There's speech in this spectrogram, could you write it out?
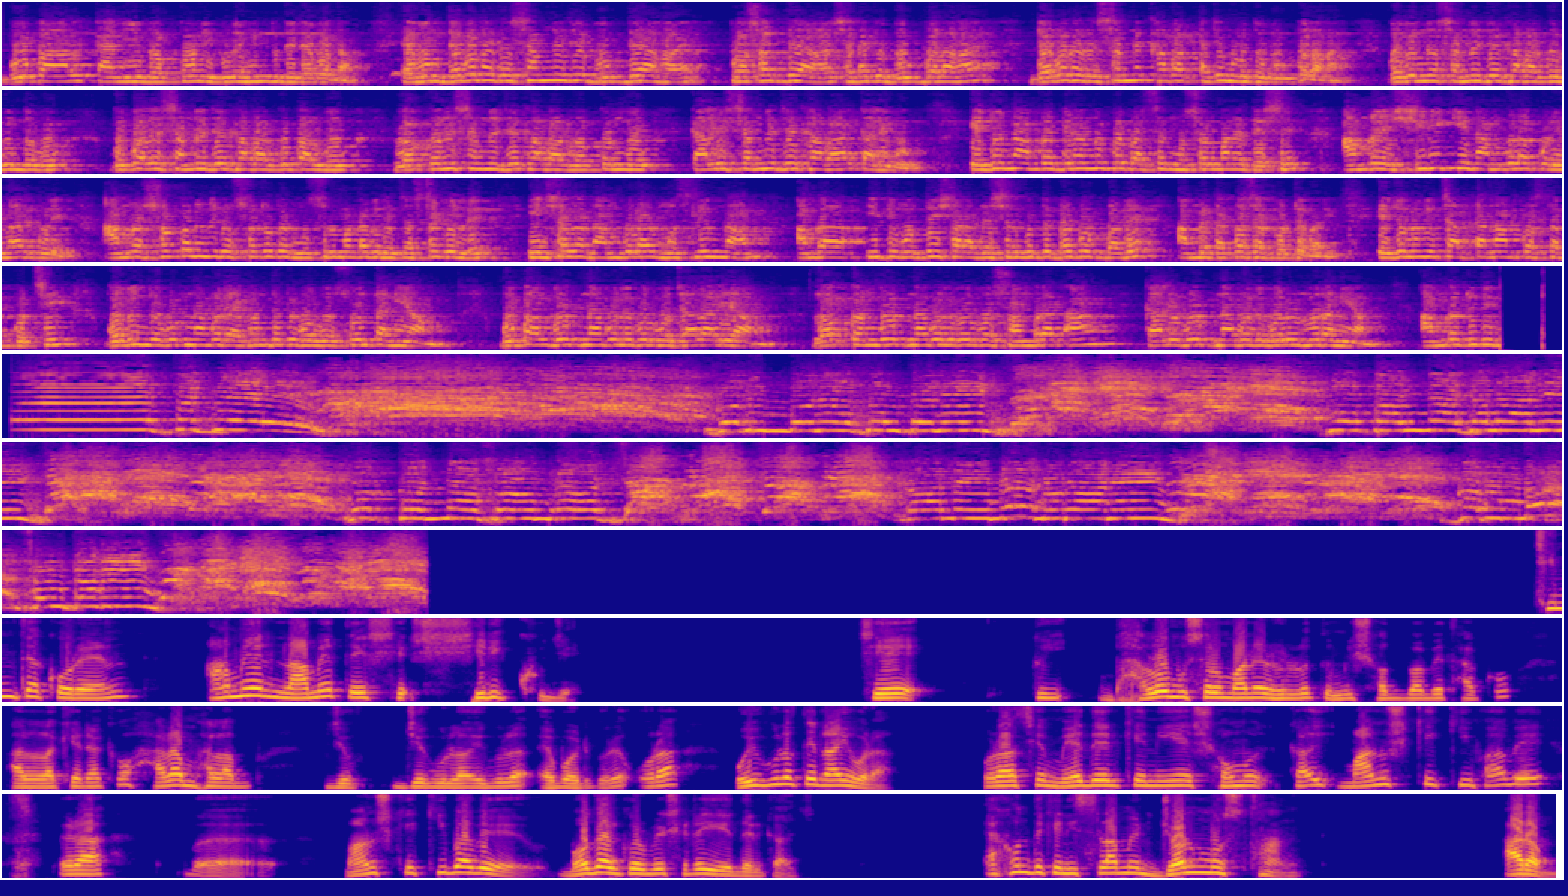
গোপাল, কালী, লক্ষণ এগুলো হিন্দুদের দেবতা। এবং দেবতাদের সামনে যে ভোগ দেওয়া হয়, প্রসাদ দেওয়া হয়, সেটাকে ভোগ বলা হয়। দেবতাদের সামনে খাবারটাকে মূলত ভোগ বলা হয়। গোবিন্দর সামনে যে খাবার গোবিন্দ ভোগ গোপালের সামনে যে খাবার গোপাল ভোগ, লক্ষণের সামনে যে খাবার লক্ষণ ভোগ, কালীর সামনে যে খাবার কালী ভোগ। এই জন্য আমরা বিরানব্বই পার্সেন্ট মুসলমানের দেশে আমরা এই সিরিকি নামগুলা পরিহার করে আমরা সকলে মিলে সচেতন মুসলমানরা মিলে চেষ্টা করলে ইনশাল্লাহ নামগুলার মুসলিম নাম আমরা ইতিমধ্যেই সারা দেশের মধ্যে ব্যাপকভাবে আমরা এটা প্রচার করতে পারি। এই জন্য আমি চারটা নাম প্রস্তাব করছি। গোবিন্দ ভোগ না বলে এখন থেকে বলব সুলতানি আম, গোপাল ভোগ না বলে বলব জালালি আম লক্ষণ ভোট না বলে বলব সম্রাট আম, কালী ভোট না বলে বলব নুরানি আম। আমরা যদি গোবিন্দ না সুলতানি গোপাল না জালালি লক্ষণ না সম্রাট কালী না নুরানি গোবিন্দ না সুলতানি চিন্তা করেন, আমের নামেতে সে শিরিক খুঁজে। সে, তুই ভালো মুসলমানের হলো তুমি সৎভাবে থাকো, আল্লাহকে ডাকো, হারাম হালাম যেগুলো, এগুলো অ্যাভয়েড করে। ওরা, ওইগুলোতে নাই ওরা। ওরা আছে মেয়েদেরকে নিয়ে সম মানুষকে কীভাবে এরা মানুষকে কীভাবে বদার করবে সেটাই এদের কাজ। এখন দেখেন ইসলামের জন্মস্থান। আরব,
